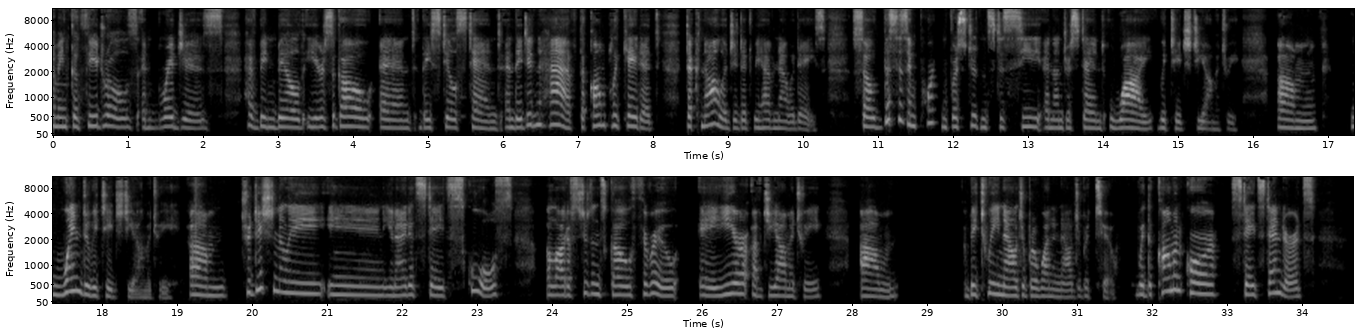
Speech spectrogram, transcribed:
I mean, cathedrals and bridges have been built years ago and they still stand, and they didn't have the complicated technology that we have nowadays. So, this is important for students to see and understand why we teach geometry. Um, when do we teach geometry? Um, traditionally, in United States schools, a lot of students go through a year of geometry. Um, between Algebra 1 and Algebra 2. With the Common Core state standards,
